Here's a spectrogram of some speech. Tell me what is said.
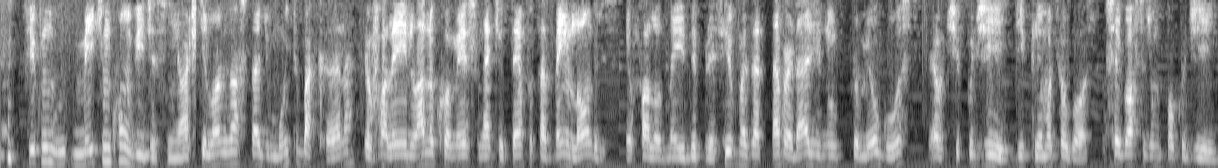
fica um, meio que um convite, assim. Eu acho que Londres é uma cidade muito bacana. Eu falei lá no começo, né, que o tempo tá bem em Londres. Eu falo meio depressivo, mas é, na verdade, no, pro meu gosto, é o tipo de, de clima que eu gosto. Você gosta de um pouco de,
